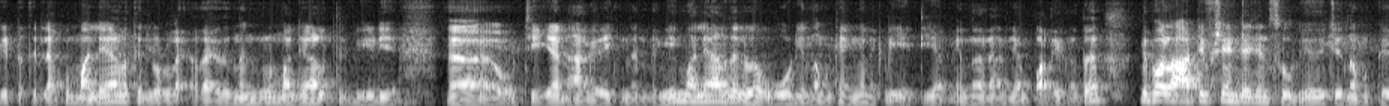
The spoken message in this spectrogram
കിട്ടത്തില്ല. അപ്പോൾ മലയാളത്തിലുള്ള അതായത് നിങ്ങൾ മലയാളത്തിൽ വീഡിയോ ചെയ്യാൻ ആഗ്രഹിക്കുന്നുണ്ടെങ്കിൽ മലയാളത്തിലുള്ള ഓഡിയോ നമുക്ക് എങ്ങനെ ക്രിയേറ്റ് ചെയ്യാം എന്നതാണ് ഞാൻ പറയുന്നത്. ഇപ്പോൾ ആർട്ടിഫിഷ്യൽ ഇന്റലിജൻസ് ഉപയോഗിച്ച് നമുക്ക്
